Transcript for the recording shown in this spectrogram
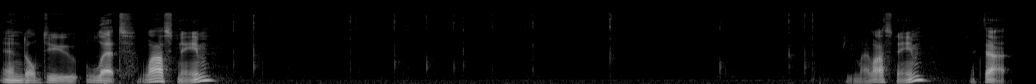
And I'll do let last name. My last name, like that.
